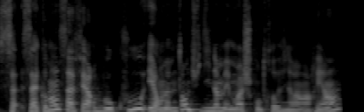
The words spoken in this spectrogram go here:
ça, commence à faire beaucoup. Et en même temps, tu dis non, mais moi, je contreviens à rien.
